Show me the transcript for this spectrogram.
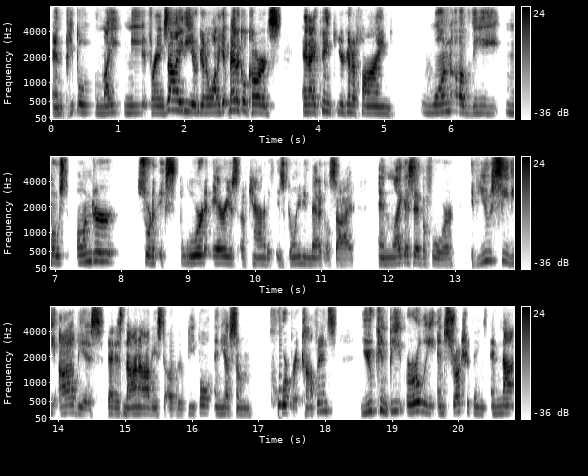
And people who might need it for anxiety are going to want to get medical cards. And I think you're going to find one of the most under sort of explored areas of cannabis is going to be the medical side. And like I said before, if you see the obvious that is non obvious to other people and you have some corporate confidence, you can be early and structure things and not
